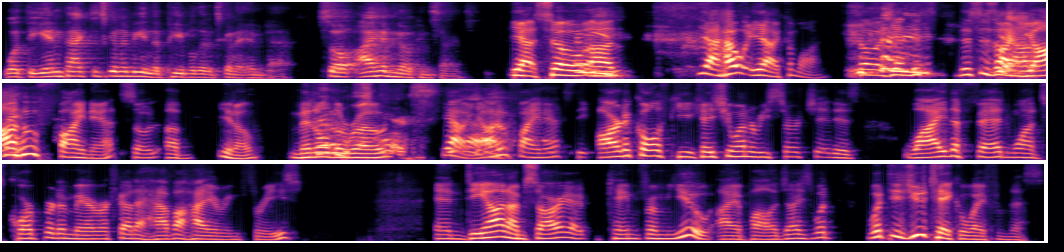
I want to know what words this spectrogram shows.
what the impact is going to be and the people that it's going to impact. So I have no concerns. Yeah. So, I uh, yeah, how? Yeah, come on. So I again, mean, this this is on yeah, Yahoo Finance. So, uh, you know, middle of the road. source. Yeah, Yahoo Finance. The article, if you, in case you want to research it, is why the Fed wants corporate America to have a hiring freeze. And Dion, I'm sorry, I came from you. I apologize. What what did you take away from this?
